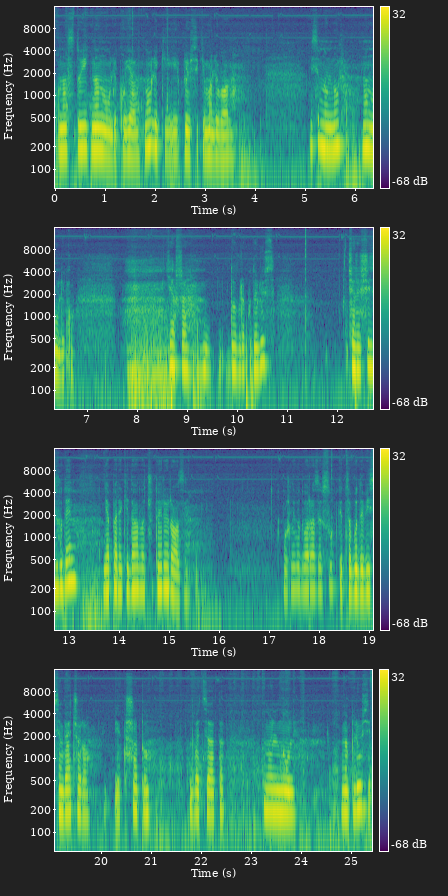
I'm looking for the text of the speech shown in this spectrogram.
у нас стоїть на нуліку. Я нуліки і плюсики малювала. 8.00 на нуліку. Я ще добре подивлюсь. Через 6 годин я перекидала 4 рази. Можливо, два рази в сутки. Це буде 8 вечора. Якщо то 20.00 на плюсик.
